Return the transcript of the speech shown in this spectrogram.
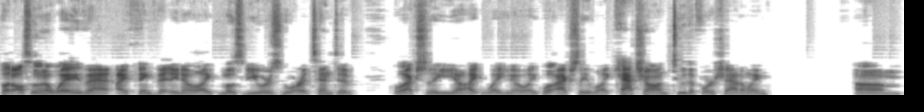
but also in a way that i think that you know like most viewers who are attentive will actually uh, like, you know like will actually like catch on to the foreshadowing um,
